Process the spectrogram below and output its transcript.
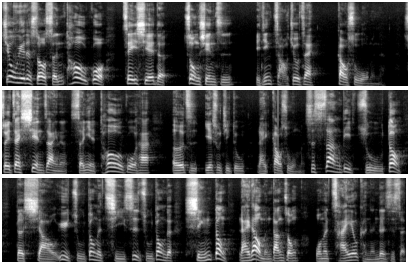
旧约的时候，神透过这些的众先知，已经早就在告诉我们了。所以在现在呢，神也透过他儿子耶稣基督来告诉我们，是上帝主动。的小玉主动的启示、主动的行动来到我们当中，我们才有可能认识神。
